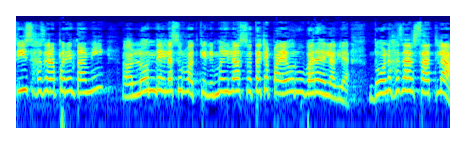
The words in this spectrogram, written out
तीस हजारापर्यंत आम्ही लोन द्यायला सुरुवात केली. महिला स्वतःच्या पायावर उभा राहायला लागल्या. दोन हजार सातला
